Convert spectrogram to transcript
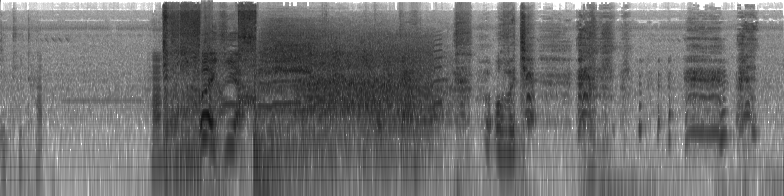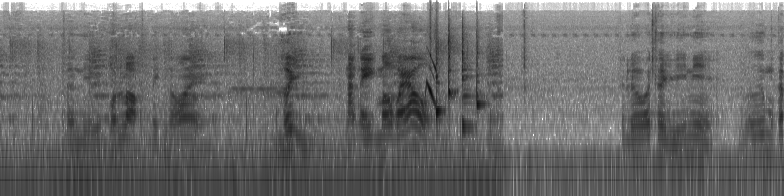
วิธีทัศน์ฮะเฮ้ยเฮีย ตกใจ โอ้พระเจ้าเธอหนีไม่พ้นหรอกเด็กน้อย เฮ้ยนางเอกมาแววฉันรู้ว่าเธออยู่ที่นี่ เออมันก็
